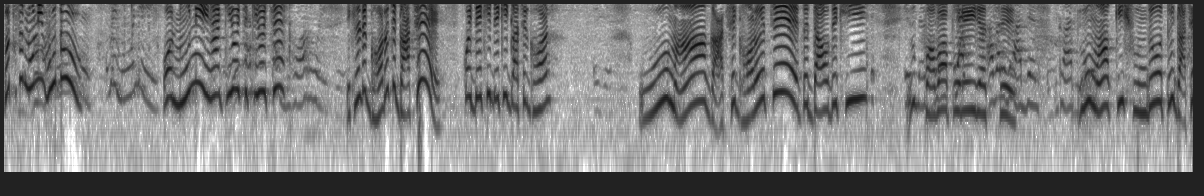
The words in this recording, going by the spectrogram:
হচ্ছে তো নুনি ভূতু। ও নুনি হ্যাঁ কি হয়েছে কি হয়েছে? এখানে একটা ঘর হচ্ছে গাছে? কই দেখি দেখি গাছের ঘর। ও মা গাছে ঘর হয়েছে? তো দাও দেখি। বাবা পড়েই যাচ্ছে। ও মা কি সুন্দর। তুমি গাছে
